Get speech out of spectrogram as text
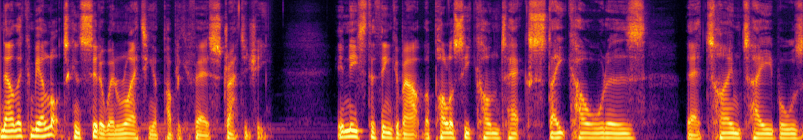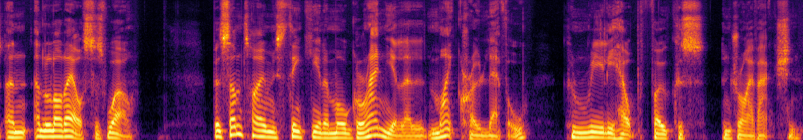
Now, there can be a lot to consider when writing a public affairs strategy. It needs to think about the policy context, stakeholders, their timetables, and, and a lot else as well. But sometimes thinking at a more granular micro level can really help focus and drive action.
